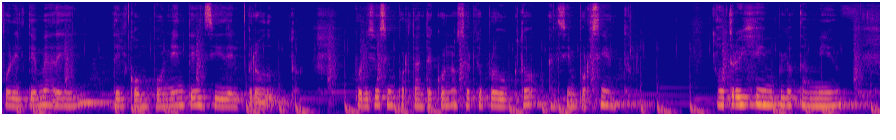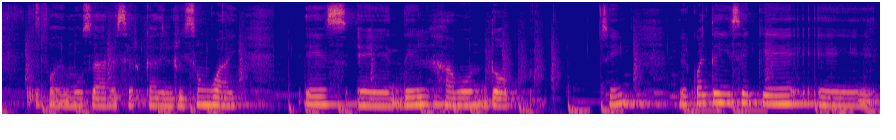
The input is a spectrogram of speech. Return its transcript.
por el tema del, del, componente en sí del producto. Por eso es importante conocer tu producto al 100%. Otro ejemplo también que podemos dar acerca del Reason Why es eh, del jabón Dove, ¿sí? el cual te dice que eh,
